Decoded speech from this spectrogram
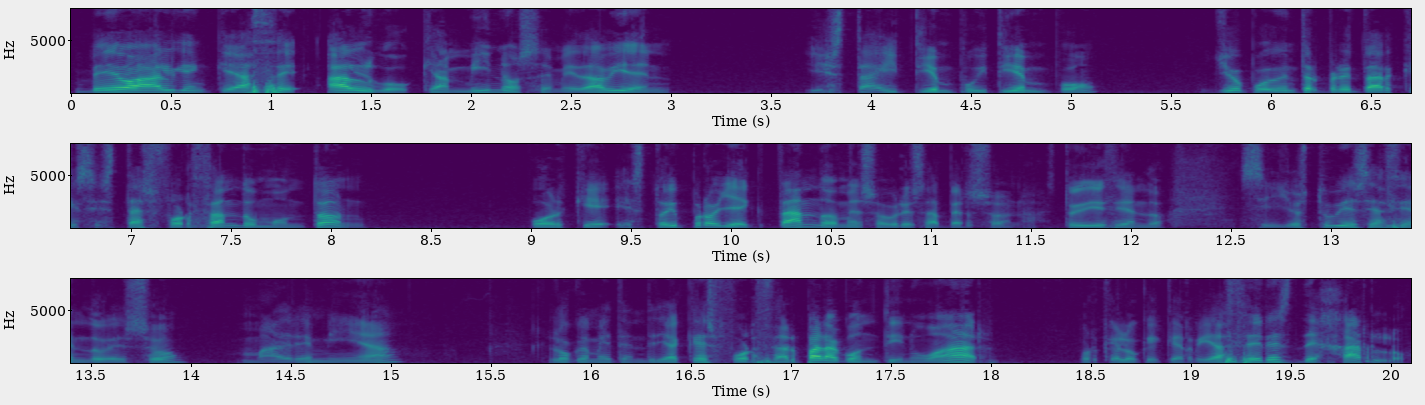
veo a alguien que hace algo que a mí no se me da bien, y está ahí tiempo y tiempo, yo puedo interpretar que se está esforzando un montón porque estoy proyectándome sobre esa persona. Estoy diciendo, si yo estuviese haciendo eso, madre mía, lo que me tendría que esforzar para continuar, porque lo que querría hacer es dejarlo.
